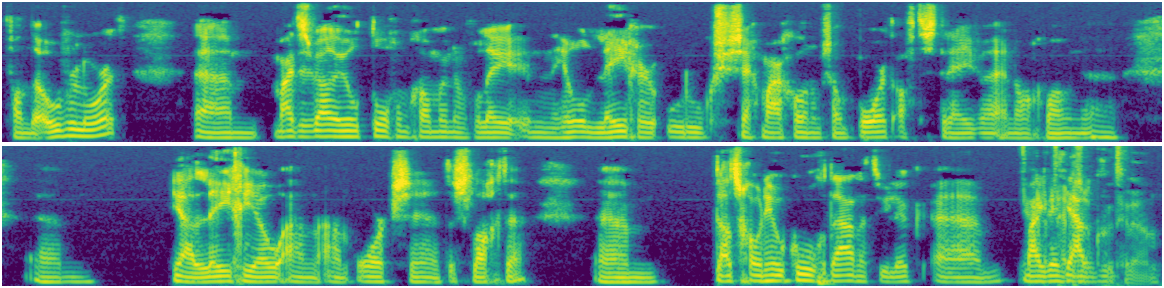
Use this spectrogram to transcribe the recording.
van de overlord. Um, maar het is wel heel tof om gewoon met een, volledig, een heel leger Uruks, zeg maar, gewoon op zo'n poort af te streven en dan gewoon uh, ja, legio aan, aan orks te slachten. Dat is gewoon heel cool gedaan natuurlijk. Um, Ja, maar ik denk, ja, ook goed gedaan.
